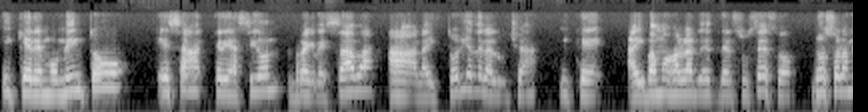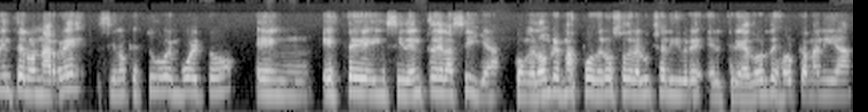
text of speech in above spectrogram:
y que de momento esa creación regresaba a la historia de la lucha y que ahí vamos a hablar del suceso, no solamente lo narré, sino que estuvo envuelto en este incidente de la silla con el hombre más poderoso de la lucha libre, el creador de Hulkamania,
